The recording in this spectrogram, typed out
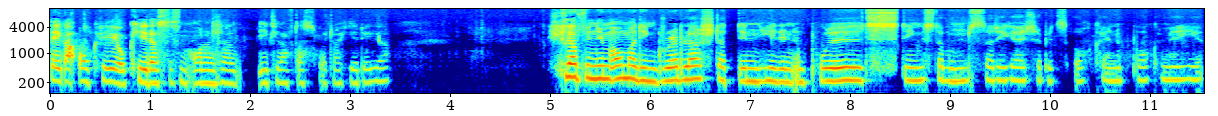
Digga, okay, okay, das ist ein ordentlicher, ekelhafter Sweater hier, Digga. Ich glaube, wir nehmen auch mal den Grabbler statt den hier, den Impuls-Dings da Bumster, Digga. Ich habe jetzt auch keine Bock mehr hier.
